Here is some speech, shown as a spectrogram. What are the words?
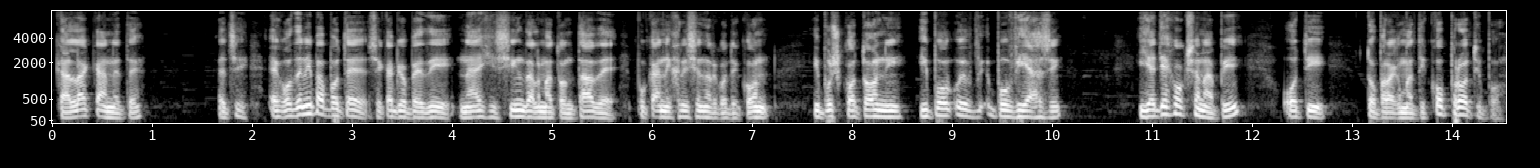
καλά κάνετε. Έτσι. Εγώ δεν είπα ποτέ σε κάποιο παιδί να έχει σύνδαλμα τον τάδε που κάνει χρήση ναρκωτικών ή που σκοτώνει ή που, που βιάζει. Γιατί έχω ξαναπεί ότι το πραγματικό πρότυπο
